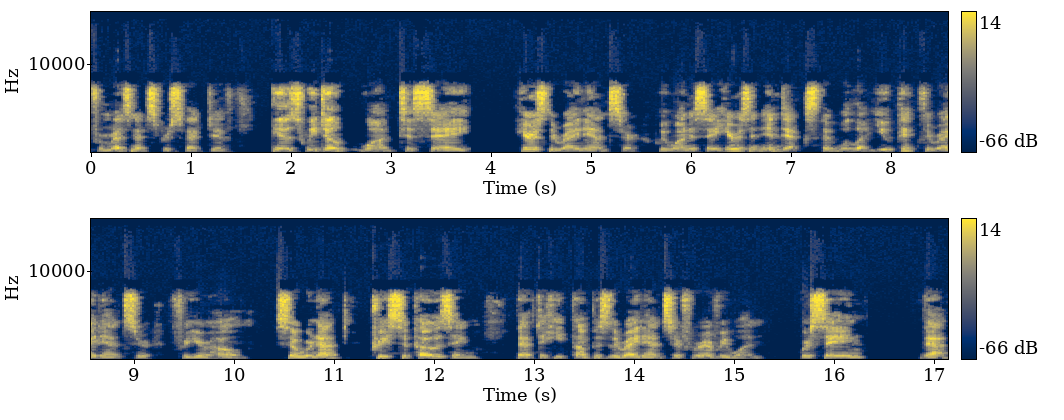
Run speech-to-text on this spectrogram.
from ResNet's perspective is we don't want to say, here's the right answer. We want to say, here's an index that will let you pick the right answer for your home. So we're not presupposing that the heat pump is the right answer for everyone. We're saying that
